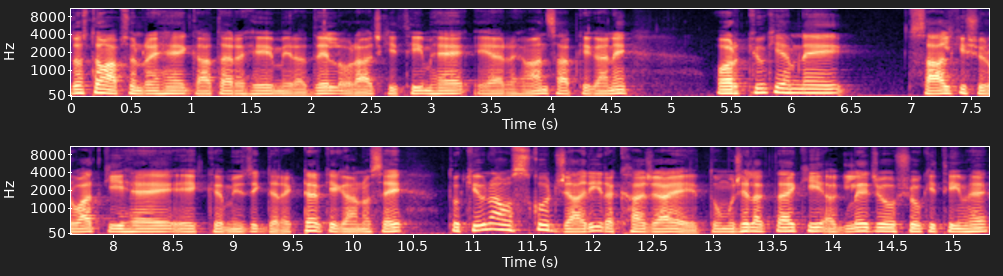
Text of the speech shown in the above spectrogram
दोस्तों, आप सुन रहे हैं गाता रहे मेरा दिल और आज की थीम है ए आर रहमान साहब के गाने। और क्योंकि हमने साल की शुरुआत की है एक म्यूज़िक डायरेक्टर के गानों से तो क्यों ना उसको जारी रखा जाए? तो मुझे लगता है कि अगले जो शो की थीम है,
